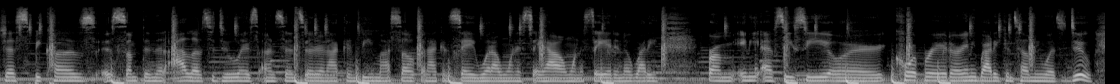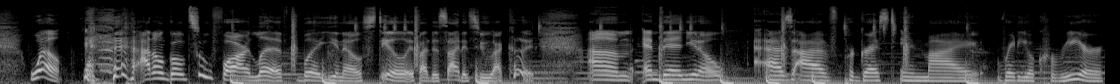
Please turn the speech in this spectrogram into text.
just because it's something that I love to do and it's uncensored and I can be myself and I can say what I want to say, how I want to say it, and nobody from any FCC or corporate or anybody can tell me what to do. Well, I don't go too far left, but you know, still, if I decided to, I could. Um, and then, you know, as I've progressed in my radio career,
